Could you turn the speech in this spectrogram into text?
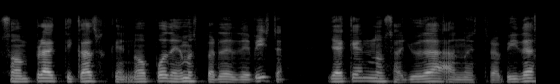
son prácticas que no podemos perder de vista, ya que nos ayuda a nuestra vida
